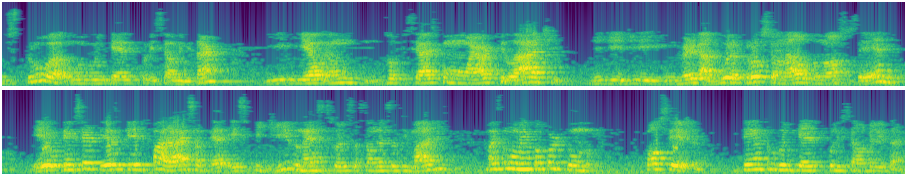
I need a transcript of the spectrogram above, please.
instrua o inquérito policial militar, e, e é, é, um dos oficiais com o maior quilate de, de, de, envergadura profissional do nosso CR, eu tenho certeza que ele fará essa, esse pedido, né, essa solicitação dessas imagens, mas no momento oportuno. Qual seja, dentro do inquérito policial militar.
